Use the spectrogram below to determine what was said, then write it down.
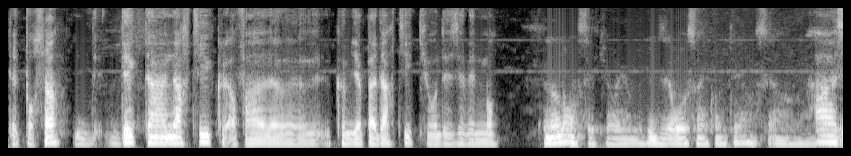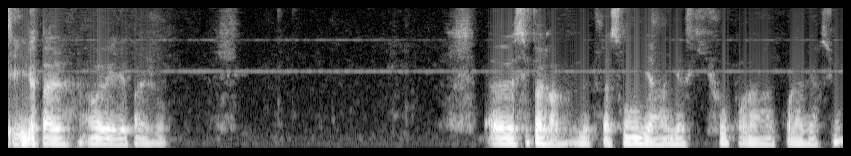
Peut-être pour ça. Dès que tu as un article, enfin, euh, comme il n'y a pas d'articles qui ont des événements. Non, non, c'est qu'il y a un 051. C'est un... Ah, c'est il n'est pas... oui, il n'est pas à jour. Euh, c'est pas grave. De toute façon, il y a, ce qu'il faut pour la, pour la version.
